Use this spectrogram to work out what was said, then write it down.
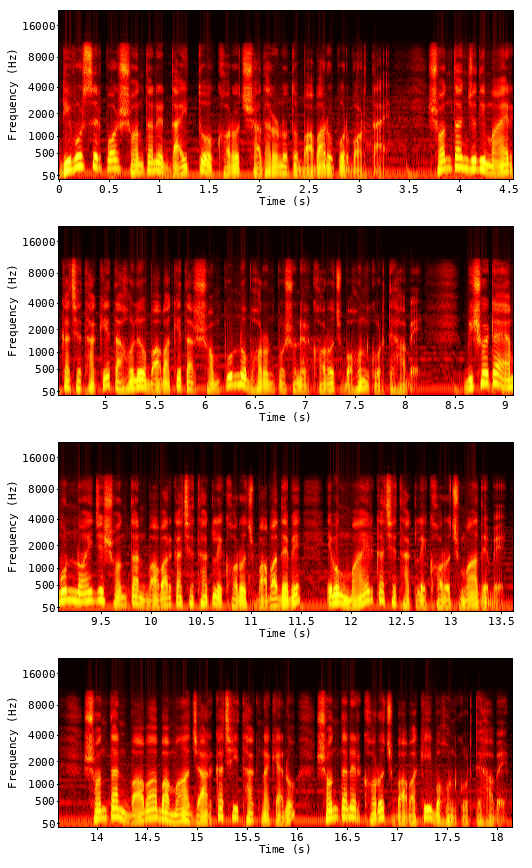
ডিভোর্সের পর সন্তানের দায়িত্ব ও খরচ সাধারণত বাবার উপর বর্তায়। সন্তান যদি মায়ের কাছে থাকে, তাহলেও বাবাকে তার সম্পূর্ণ ভরণ পোষণের খরচ বহন করতে হবে। বিষয়টা এমন নয় যে সন্তান বাবার কাছে থাকলে খরচ বাবা দেবে এবং মায়ের কাছে থাকলে খরচ মা দেবে। সন্তান বাবা বা মা যার কাছেই থাক না কেন, সন্তানের খরচ বাবাকেই বহন করতে হবে।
